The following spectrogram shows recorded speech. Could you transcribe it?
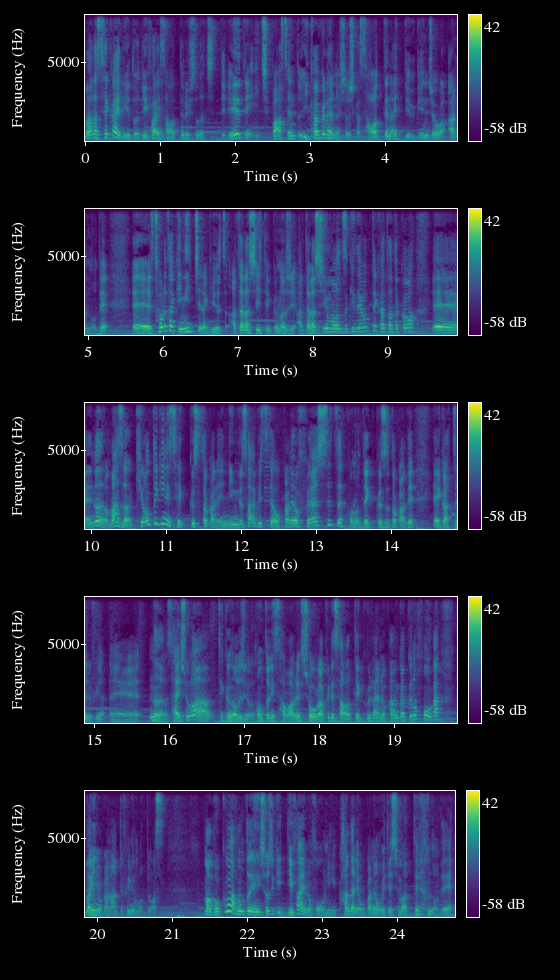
まだ世界で言うと DeFi 触ってる人たちって0.1%以下ぐらいの人しか触ってないっていう現状があるので、えー、それだけニッチな技術、新しいテクノロジー、新しいもの好きだよって方とかは、えー、なんだろう、まずは基本的に SEX とかレンディングサービスでお金を増やしつつ、この DEX とかで、えー、がっつり増や、えー、なんだろう、最初はテクノロジーを本当に触る、少額で触っていくぐらいの感覚の方が、まあいいのかなというふうに思ってます。まあ僕は本当に正直 DeFi の方にかなりお金を置いてしまってるので、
